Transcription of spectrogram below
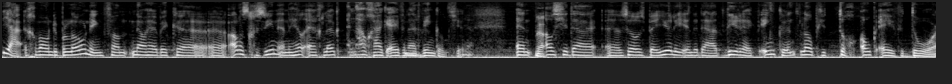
Ja, gewoon de beloning van, nou heb ik eh, eh, alles gezien en heel erg leuk. En nou ga ik even naar het winkeltje. En Ja. als je daar, eh, zoals bij jullie inderdaad, direct in kunt... loop je toch ook even door.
